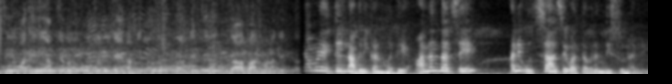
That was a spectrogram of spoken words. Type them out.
सेवा त्यांनी आमच्यापर्यंत पोहोचवलेली आहेत आम्ही खरोखर त्यांचे इतकं आभार मानत इतकं त्यामुळे येथील नागरिकांमध्ये आनंदाचे आणि उत्साहाचे वातावरण दिसून आले.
